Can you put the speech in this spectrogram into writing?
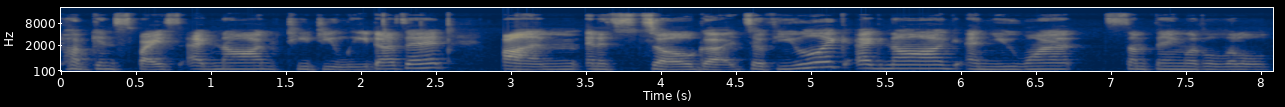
pumpkin spice eggnog. TG Lee does it, um, and it's so good. So if you like eggnog and you want something with a little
